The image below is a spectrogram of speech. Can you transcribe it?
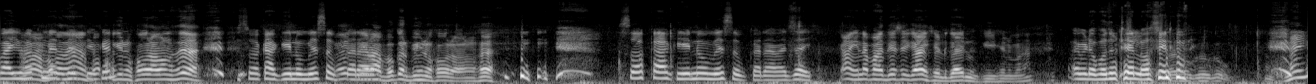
ભાઈ હક ને દેતી કે ઘીનું ખવડાવવાનું છે. સોખા ઘીનું મેસઅપ એ કરાવે. પેલા ભગર ભીનું ખવડાવવાનું છે. સોખા ઘીનું મેસઅપ કરાવવા જાય. કાંઈ એના પાસે દેશી ગાય છે ગાય ગાયનું ઘી છે એમાં એવડો બધો ઠેલો છે ને. નહીં.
